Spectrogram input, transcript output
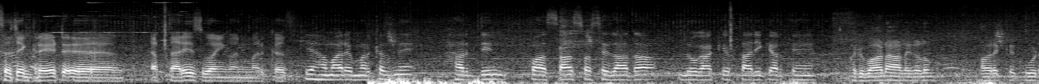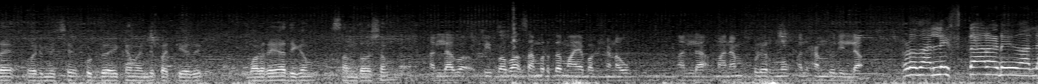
such a great uh, iftar is going on in Markaz. ये हमारे मरकज़ में हर दिन सात सौ से ज़्यादा लोग आके इफ्तारी करते हैं ഒരുപാട് ആളുകളും അവരൊക്കെ കൂടെ ഒരുമിച്ച് ഫുഡ് കഴിക്കാൻ വേണ്ടി പറ്റിയത് വളരെയധികം സന്തോഷം നല്ല വ- വിഭവ സമൃദ്ധമായ ഭക്ഷണവും നല്ല മനം കുളിർന്നു അലഹമില്ല ഇവിടെ നല്ല ഇഫ്താറാണ് നല്ല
